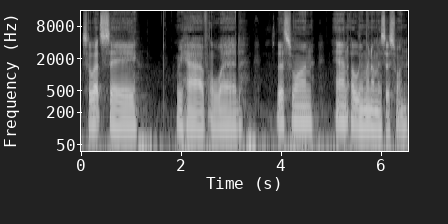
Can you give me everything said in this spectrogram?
So let's say we have lead this one and aluminum is this one.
